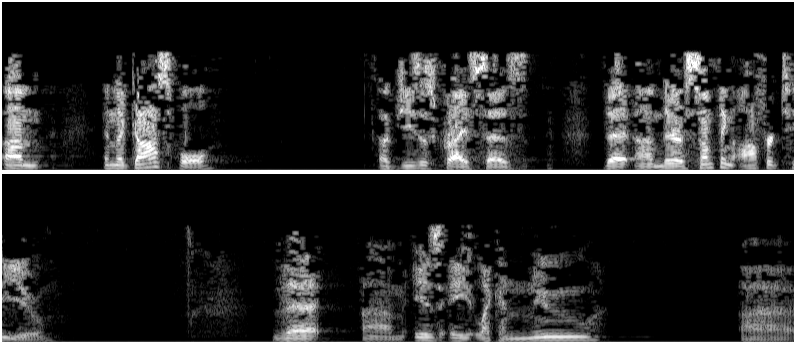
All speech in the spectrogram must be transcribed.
Um, and the gospel of Jesus Christ says that um, there is something offered to you that um, is a like a new uh,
